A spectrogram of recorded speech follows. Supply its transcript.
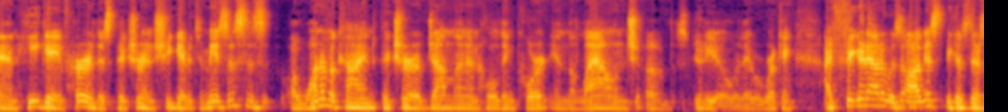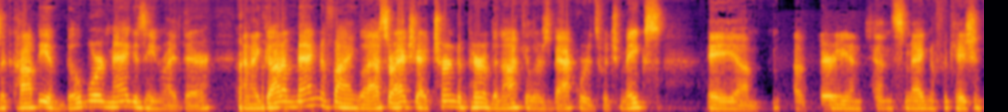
and he gave her this picture and she gave it to me. So this is a one of a kind picture of John Lennon holding court in the lounge of the studio where they were working. I figured out it was August because there's a copy of Billboard magazine right there. And I got a magnifying glass, or actually I turned a pair of binoculars backwards, which makes a, um, a very intense magnification.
